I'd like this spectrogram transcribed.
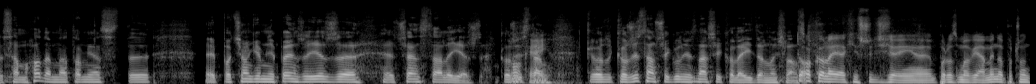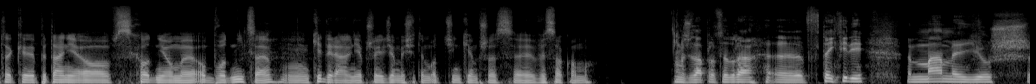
e, samochodem, natomiast e, pociągiem nie powiem, że jeżdżę często, ale jeżdżę. Korzystam, okay. korzystam szczególnie z naszej kolei dolnośląskiej. To o kolejach jeszcze dzisiaj e, porozmawiamy. Na początek pytanie o wschodnią obwodnicę. Mm, kiedy realnie przejedziemy się tym odcinkiem przez Wysoką? Że ta procedura w tej chwili mamy już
